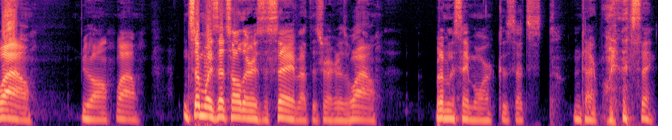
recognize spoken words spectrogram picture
Wow. You all, wow. In some ways, that's all there is to say about this record is wow. But I'm going to say more because that's the entire point of this thing.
